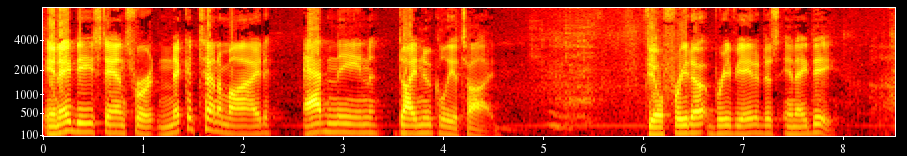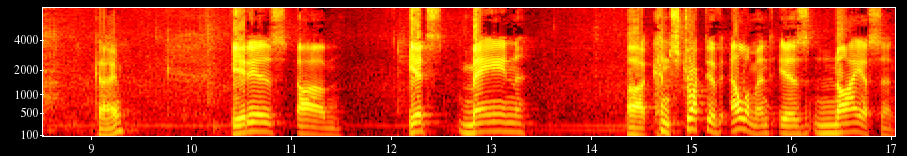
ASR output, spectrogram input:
NAD stands for nicotinamide adenine dinucleotide. Feel free to abbreviate it as NAD. Okay? It is um, its main uh, constructive element is niacin.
